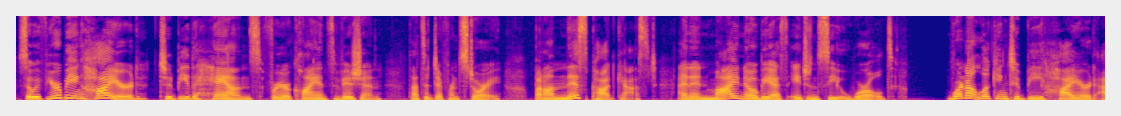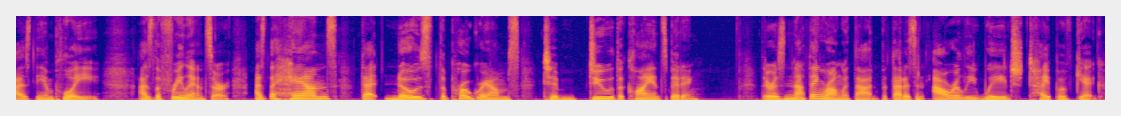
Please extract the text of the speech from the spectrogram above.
So if you're being hired to be the hands for your client's vision, that's a different story. But on this podcast and in my No BS agency world, we're not looking to be hired as the employee, as the freelancer, as the hands that knows the programs to do the client's bidding. There is nothing wrong with that, but that is an hourly wage type of gig.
